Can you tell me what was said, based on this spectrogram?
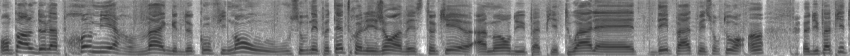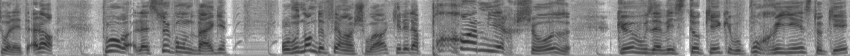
On parle de la première vague de confinement où vous vous souvenez peut-être, les gens avaient stocké euh, à mort du papier toilette, des pâtes, mais surtout en un, euh, du papier toilette. Alors, pour la seconde vague, on vous demande de faire un choix. Quelle est la première chose que vous avez stocké, que vous pourriez stocker?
